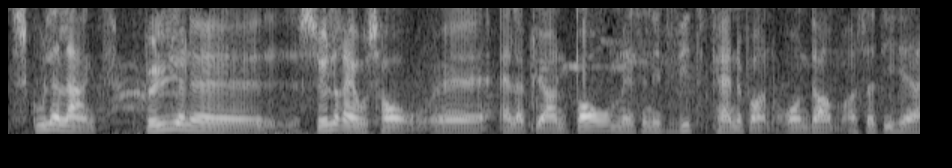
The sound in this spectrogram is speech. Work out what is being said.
skulderlangt, bølgende sølvrevshår, uh, ala Bjørn Borg med sådan et hvidt pandebånd rundt om, og så de her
